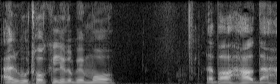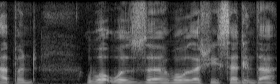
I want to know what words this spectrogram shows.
And we'll talk a little bit more about how that happened, what was uh, what was actually said in that.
